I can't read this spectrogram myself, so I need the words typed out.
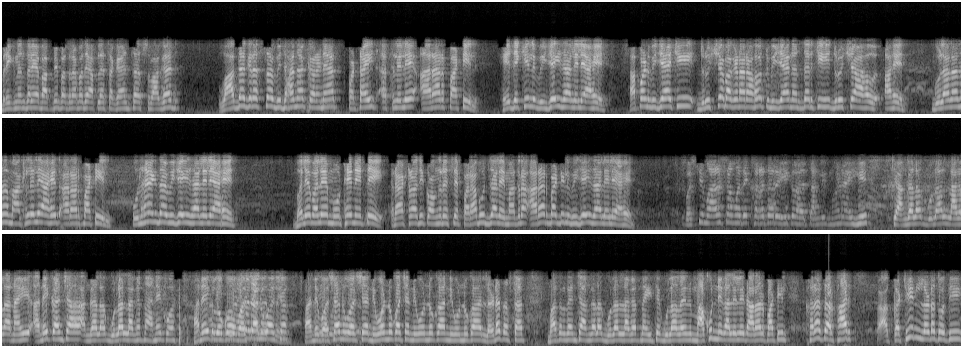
Break नंतर या बातमीपत्रामध्ये आपल्या सगळ्यांचं स्वागत. वादग्रस्त विधानं करण्यात पटाईत असलेले आर आर पाटील हे देखील विजयी झालेले आहेत. आपण विजयाची दृश्य बघणार आहोत. विजयानंतरची ही दृश्य आहो आहेत. गुलालानं माखलेले आहेत आर आर पाटील. पुन्हा एकदा विजयी झालेले आहेत. भले भले मोठे नेते राष्ट्रवादी काँग्रेसचे पराभूत झाले मात्र आर आर पाटील विजयी झालेले आहेत. पश्चिम महाराष्ट्रामध्ये खरं तर एक चांगली म्हण आहे ही की अंगाला गुलाल लागला नाही. अनेकांच्या अंगाला गुलाल लागत नाही. अनेक व- अनेक लोक वर्षानुवर्ष आणि वर्षानुवर्ष निवडणुकाच्या निवडणुका निवडणुका लढत असतात. मात्र त्यांच्या अंगाला गुलाल लागत नाही. इथे गुलाल माखून निघालेले आर आर पाटील. खरं तर फार अ, कठीण लढत होती.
